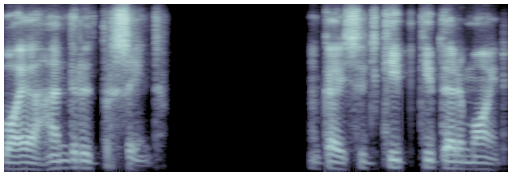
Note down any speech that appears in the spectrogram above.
by 100%. Okay, so keep, keep that in mind.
